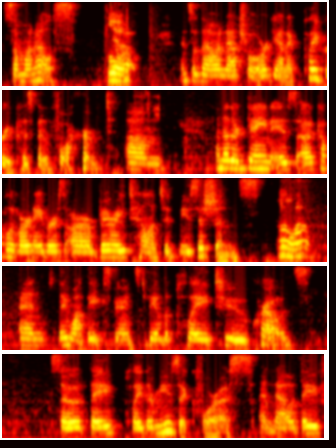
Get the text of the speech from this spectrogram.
someone else. Yeah. Oh. And so now a natural organic play group has been formed. Um, another gain is a couple of our neighbors are very talented musicians. Oh, wow and they want the experience to be able to play to crowds. So they play their music for us, and now they've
